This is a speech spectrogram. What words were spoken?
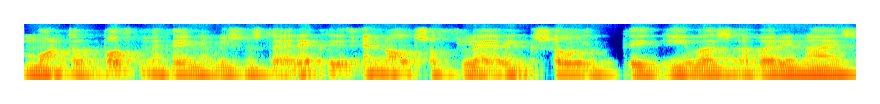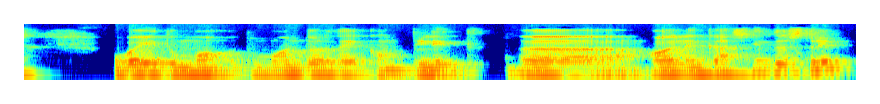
monitor both methane emissions directly and also flaring. So it, they give us a very nice way to, mo to monitor the complete uh, oil and gas industry.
